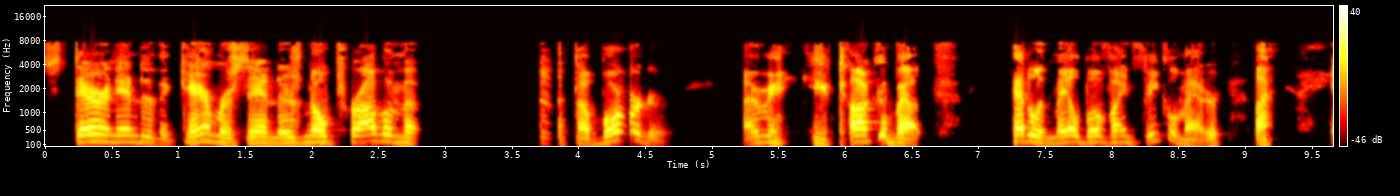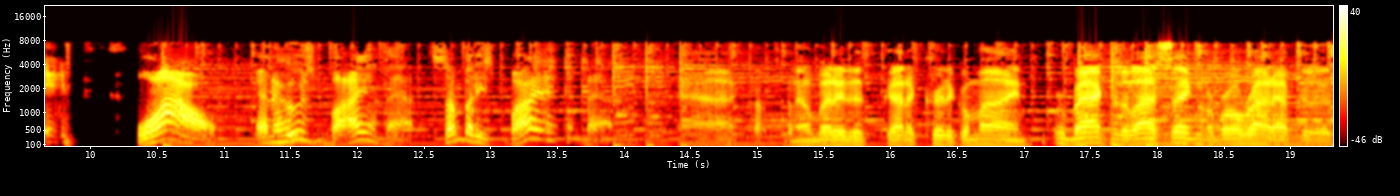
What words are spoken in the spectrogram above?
staring into the camera saying there's no problem at the border. I mean, you talk about peddling male bovine fecal matter. I mean, wow. And who's buying that? Somebody's buying that. Uh, nobody that's got a critical mind. We're back for the last segment of Rural Route after this.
